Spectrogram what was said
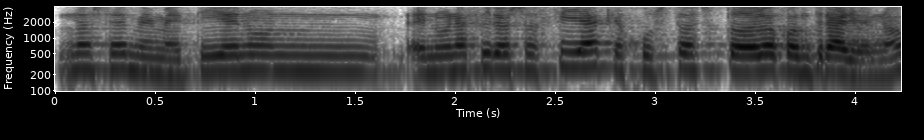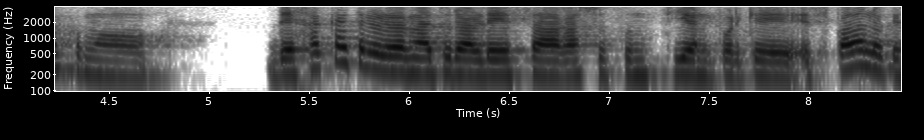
no sé, me metí en, una filosofía que justo es todo lo contrario, ¿no? Como deja que la naturaleza haga su función, porque es para lo que,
